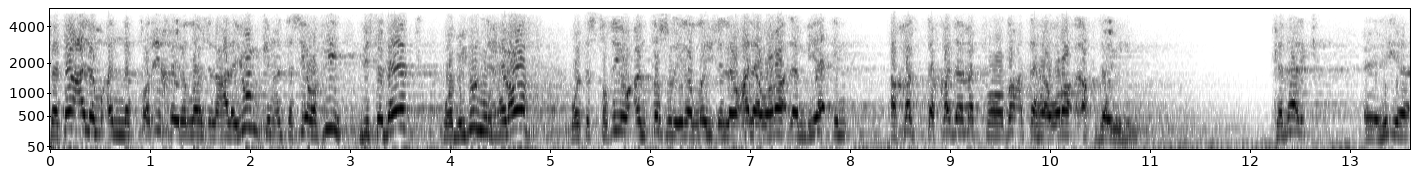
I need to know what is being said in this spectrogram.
فتعلم أن الطريق إلى الله جل وعلا يمكن أن تسير فيه بسداد وبدون انحراف. وتستطيع أن تصل إلى الله جل وعلا وراء الأنبياء إن أخذت قدمك فوضعتها وراء أقدامهم. كذلك هي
